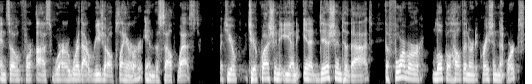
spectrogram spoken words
And so for us, we're we're that regional player in the Southwest. But to your to your question, Ian, in addition to that, the former local health integration networks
